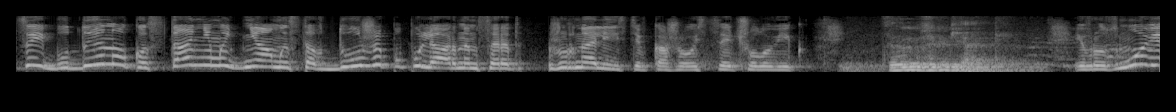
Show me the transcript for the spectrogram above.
Цей будинок останніми днями став дуже популярним серед журналістів, каже ось цей чоловік. Це вже п'ятий. І в розмові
